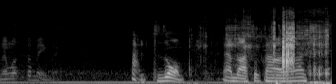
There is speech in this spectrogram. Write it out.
Nem adta még meg? Nem tudom. Nem látok nála nagy.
